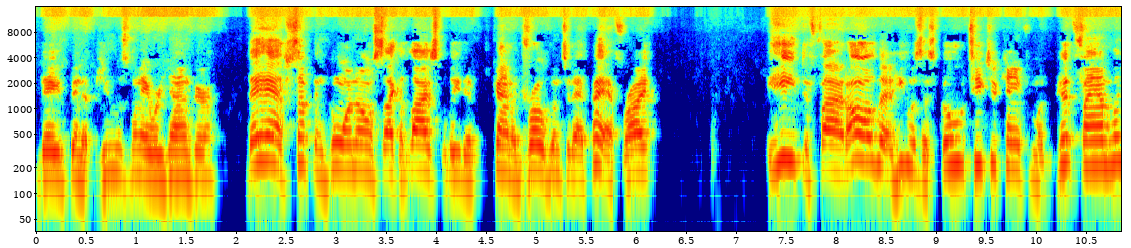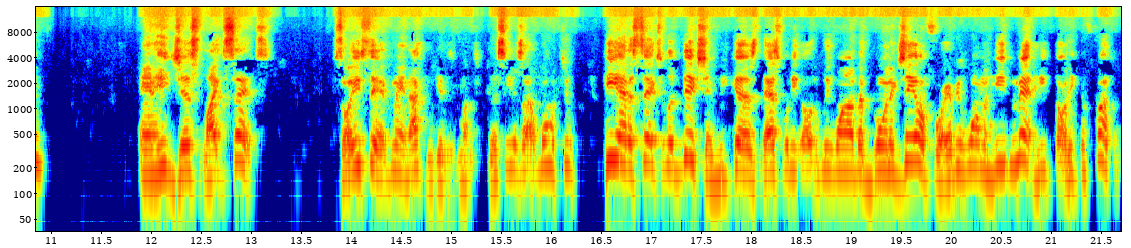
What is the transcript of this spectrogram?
they've been abused when they were younger. They have something going on psychologically that kind of drove them to that path, right? He defied all that. He was a school teacher, came from a good family, and he just liked sex. So he said, man, I can get as much pussy as I want to. He had a sexual addiction because that's what he ultimately wound up going to jail for. Every woman he met, he thought he could fuck her.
